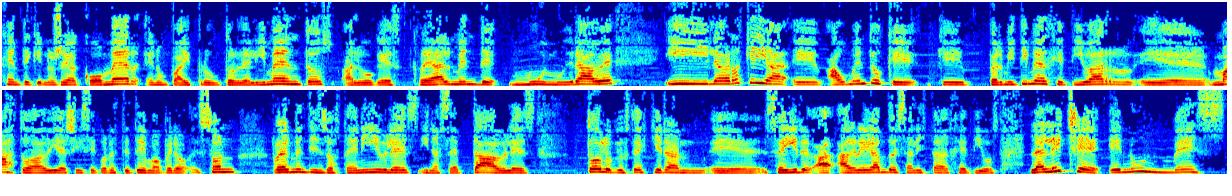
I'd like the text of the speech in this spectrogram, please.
gente que no llega a comer en un país productor de alimentos, algo que es realmente muy, muy grave. Y la verdad es que hay eh, aumentos que, que permitíme adjetivar eh, más todavía, Gise, con este tema, pero son realmente insostenibles, inaceptables, todo lo que ustedes quieran eh, seguir agregando a esa lista de adjetivos. La leche en un mes,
